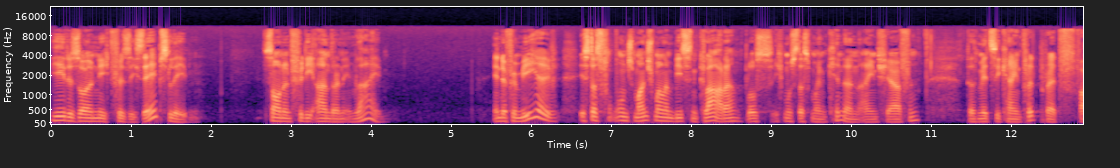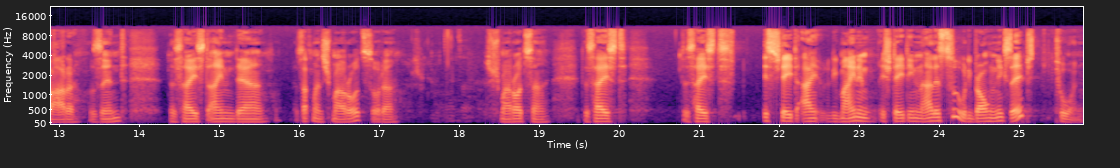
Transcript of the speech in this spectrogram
Jeder soll nicht für sich selbst leben, sondern für die anderen im Leib. In der Familie ist das für uns manchmal ein bisschen klarer, bloß ich muss das meinen Kindern einschärfen, damit sie kein Trittbrettfahrer sind. Das heißt, ein der, sagt man Schmarotz oder Schmarotzer. Das heißt, das heißt, es steht, die meinen, es steht ihnen alles zu. Die brauchen nichts selbst tun.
